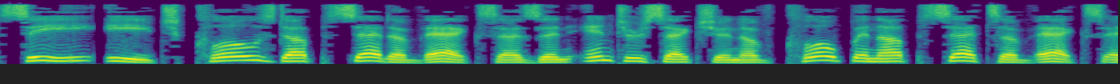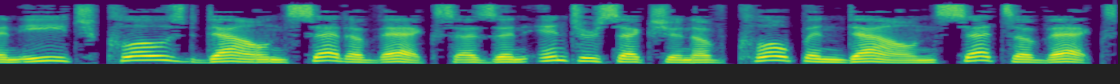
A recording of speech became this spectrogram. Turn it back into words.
c each closed-up set of x is an intersection of clopen-up sets of x and each closed-down set of x is an intersection of clopen-down sets of x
